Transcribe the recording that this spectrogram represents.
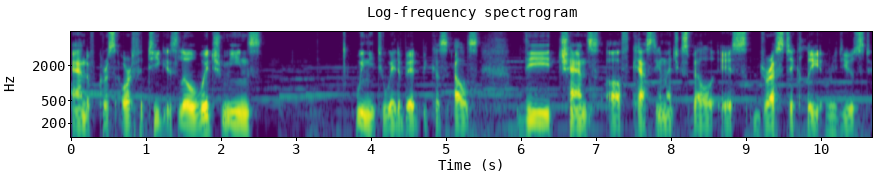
And of course our fatigue is low, which means we need to wait a bit because else the chance of casting a magic spell is drastically reduced.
